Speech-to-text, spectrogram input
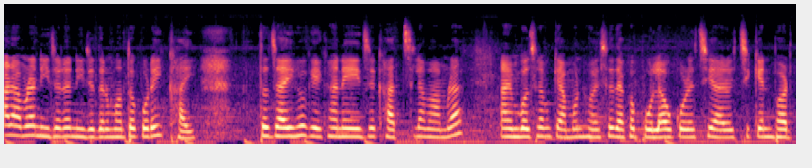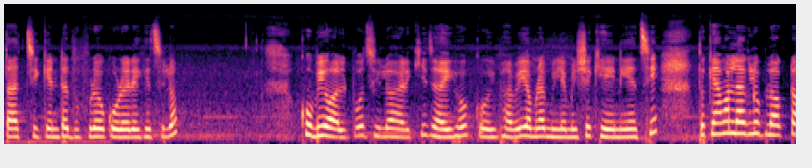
আর আমরা নিজেরা নিজেদের মতো করেই খাই। তো যাই হোক এখানে এই যে খাচ্ছিলাম আমরা আমি বলছিলাম কেমন হয়েছে দেখো পোলাও করেছি আর ওই চিকেন ভর্তা আর চিকেনটা দুপুরেও করে রেখেছিল। খুবই অল্প ছিল আর কি যাই হোক ওইভাবেই আমরা মিলেমিশে খেয়ে নিয়েছি। তো কেমন লাগল ব্লগটা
